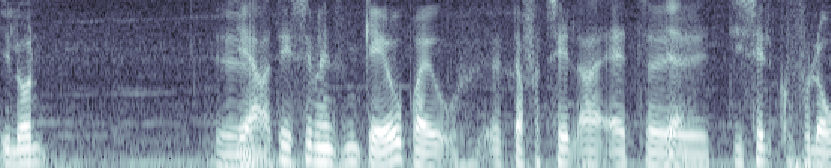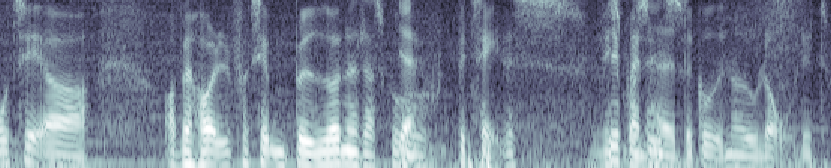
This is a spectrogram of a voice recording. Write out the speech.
i Lund. Ja, og det er simpelthen sådan en gavebrev, der fortæller, at øh, ja. de selv kunne få lov til at at beholde for eksempel bøderne, der skulle ja. betales, hvis man præcis. havde begået noget ulovligt.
